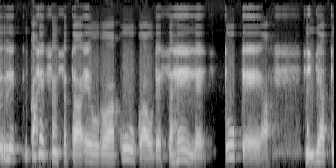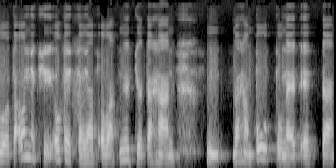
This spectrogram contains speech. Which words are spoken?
yli 800 euroa kuukaudessa heille tukea. Ja tuota, onneksi opettajat ovat nyt jo tähän mm, vähän puuttuneet, että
